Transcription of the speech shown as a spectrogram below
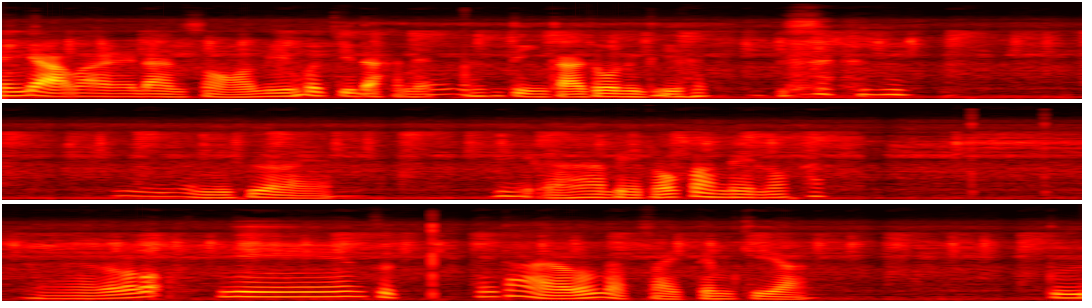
ม่งยาวมากด่านสอนมีพวกกี่ด่านเนี่ยตีนกาโชว์หนึ่งทีอันนี้คืออะไรอะเบรกลบก่อนเบรกลบครับแล้วเราก็เงี้ยสุดไม่ได้เราต้องแบบใส่เต็มเกียร์ปื๊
